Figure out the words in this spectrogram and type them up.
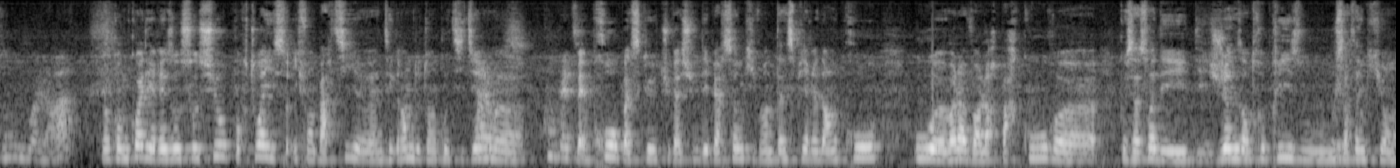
donc voilà. Donc comme quoi les réseaux sociaux, pour toi, ils, ils font partie euh, intégrante de ton quotidien Ah oui, euh, complètement. ben, pro, parce que tu vas suivre des personnes qui vont t'inspirer dans le pro, ou voilà, voir leur parcours, que ce soit des, des jeunes entreprises ou Oui. certaines qui ont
